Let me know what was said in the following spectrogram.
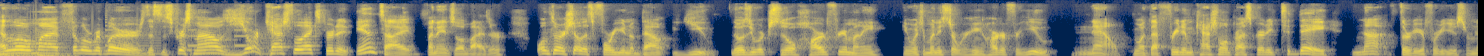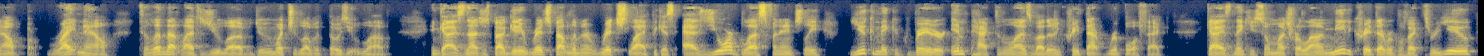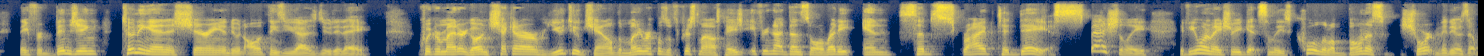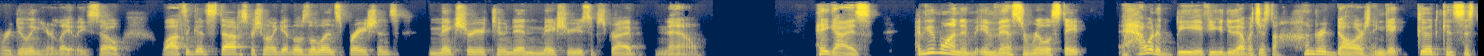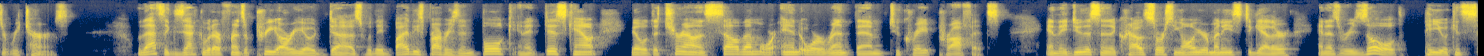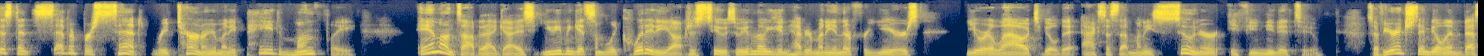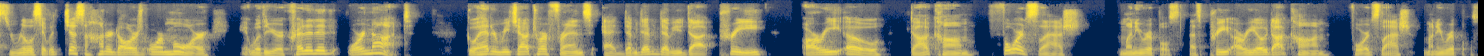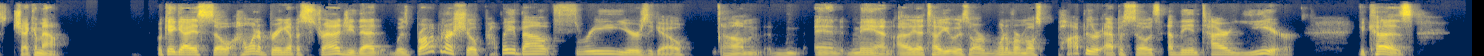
Hello, my fellow Ripplers. This is Chris Miles, your cash flow expert and anti financial advisor. Welcome to our show that's for you and about you. Those who work so hard for your money, you want your money to start working harder for you now. You want that freedom, cash flow, and prosperity today, not 30 or 40 years from now, but right now to live that life that you love, doing what you love with those you love. And guys, not just about getting rich, about living a rich life, because as you're blessed financially, you can make a greater impact in the lives of others and create that ripple effect. Guys, thank you so much for allowing me to create that ripple effect through you. Thank you for binging, tuning in, and sharing and doing all the things you guys do today. Quick reminder go and check out our YouTube channel, The Money Ripples with Chris Miles page, if you're not done so already, and subscribe today, especially if you want to make sure you get some of these cool little bonus short videos that we're doing here lately. So, lots of good stuff, especially when I get those little inspirations. Make sure you're tuned in, make sure you subscribe now. Hey guys, have you wanted to invest in real estate? How would it be if you could do that with just $100 and get good, consistent returns? Well, that's exactly what our friends at PreREO does, where they buy these properties in bulk and at discount, be able to turn around and sell them or and or rent them to create profits. And they do this in the crowdsourcing all your monies together, and as a result, pay you a consistent 7% return on your money paid monthly. And on top of that, guys, you even get some liquidity options too. So even though you can have your money in there for years, you are allowed to be able to access that money sooner if you needed to. So if you're interested in being able to invest in real estate with just $100 or more, whether you're accredited or not, go ahead and reach out to our friends at www.prereo.com forward slash money ripples. That's prereo.com forward slash money ripples. Check them out. Okay, guys. So I want to bring up a strategy that was brought up in our show probably about three years ago. Um, and man, I gotta tell you, it was our one of our most popular episodes of the entire year because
